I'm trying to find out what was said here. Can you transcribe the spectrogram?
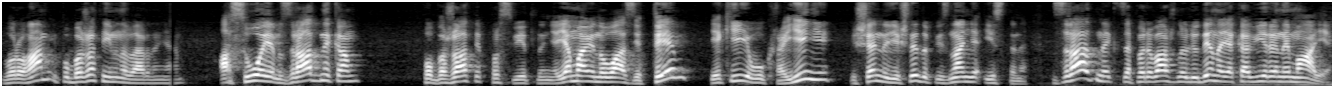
ворогам і побажати їм навернення, а своїм зрадникам побажати просвітлення. Я маю на увазі тим, які є в Україні і ще не дійшли до пізнання істини. Зрадник це переважно людина, яка віри не має,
